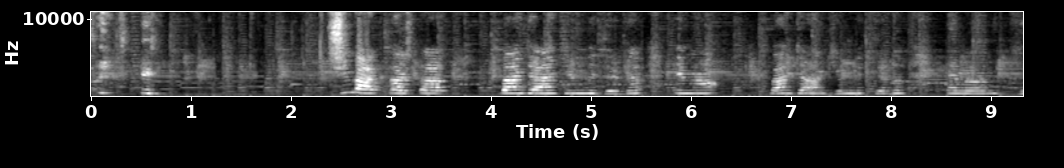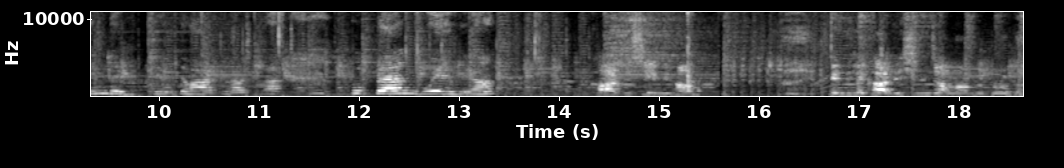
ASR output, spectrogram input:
Şimdi arkadaşlar ben kendimi bitirdim. Emrah ben kendimi bitirdim. Emrah'ınkini de bitirdim arkadaşlar. Bu ben bu Emrah. Kardeşi Emirhan. Kendiyle kardeşini canlandırdı orada.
